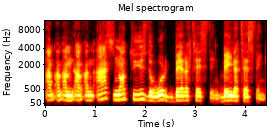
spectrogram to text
I'm, I'm, I'm, I'm asked not to use the word beta testing, beta testing.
